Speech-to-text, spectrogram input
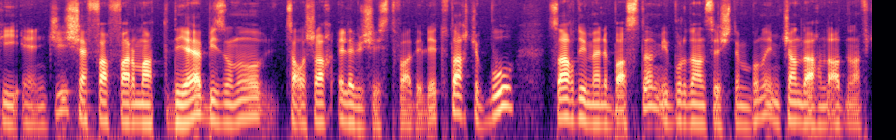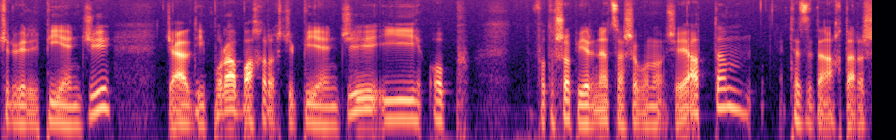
PNG şəffaf formatdır deyə biz onu çalışaq elə bir şey istifadə edək. Tutaq ki, bu sağ düyməni bastım, buradan seçdim bunu, imkan daxilində adına fikir verir PNG Gəldik bura, baxırıq ki, PNG, i, hop, Photoshop yerinə çaşıb bunu şeyə atdım, təzədən axtarış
